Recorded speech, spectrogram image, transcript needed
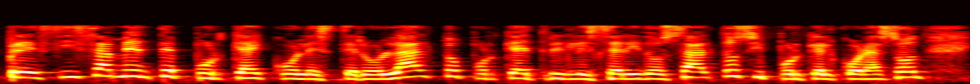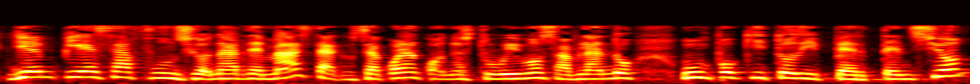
precisamente porque hay colesterol alto, porque hay triglicéridos altos y porque el corazón ya empieza a funcionar de más. ¿Se acuerdan cuando estuvimos hablando un poquito de hipertensión?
